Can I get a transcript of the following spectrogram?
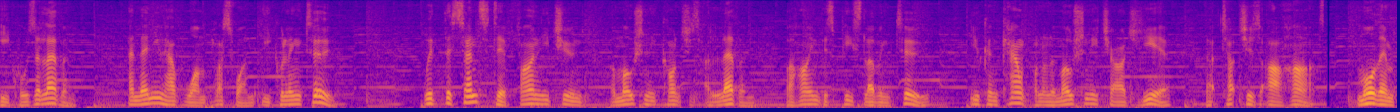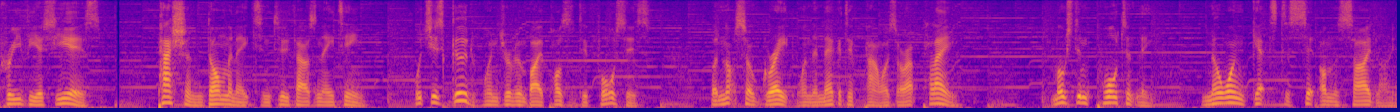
equals 11 and then you have 1 plus 1 equaling 2. With the sensitive, finely tuned, emotionally conscious 11 behind this peace-loving 2, you can count on an emotionally charged year that touches our hearts more than previous years. Passion dominates in 2018, which is good when driven by positive forces, but not so great when the negative powers are at play. Most importantly, no one gets to sit on the sideline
